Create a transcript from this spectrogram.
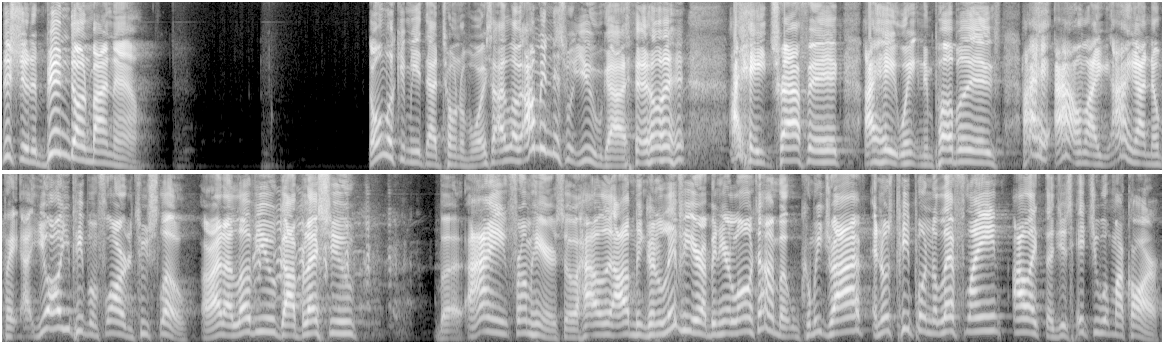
This should have been done by now. Don't look at me at that tone of voice. I love it. I'm in this with you, guys. I hate traffic. I hate waiting in public. I, I don't like, I ain't got no pay. You, all you people in Florida too slow. All right, I love you. God bless you. But I ain't from here, so how I've been gonna live here. I've been here a long time, but can we drive? And those people in the left lane, I like to just hit you with my car.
